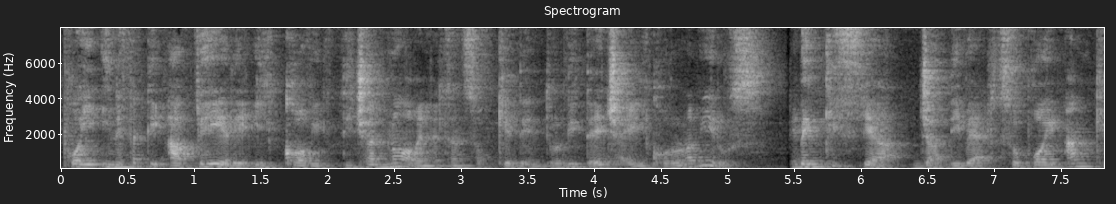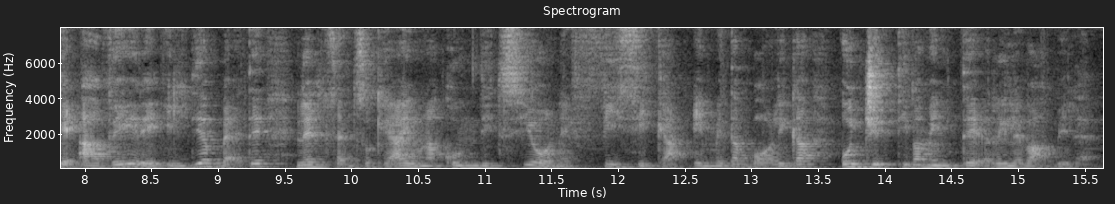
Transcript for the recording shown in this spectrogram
Puoi in effetti avere il Covid-19, nel senso che dentro di te c'è il coronavirus. Benché sia già diverso, puoi anche avere il diabete nel senso che hai una condizione fisica e metabolica oggettivamente rilevabile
